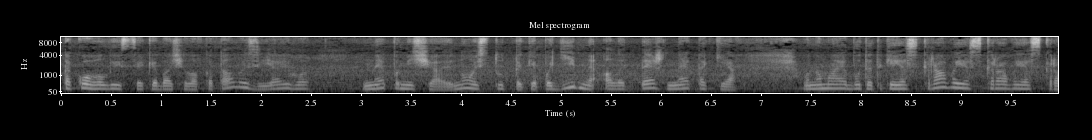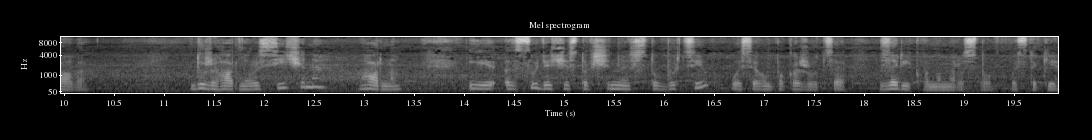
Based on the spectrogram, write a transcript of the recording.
такого листя, яке бачила в каталозі, я його не помічаю. Ну, ось тут таке подібне, але теж не таке. Воно має бути таке яскраве, яскраве, яскраве. Дуже гарно розсічене, гарно. І е, судячи з товщини стовбурців, ось я вам покажу, це за рік воно наросло. Ось такі.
